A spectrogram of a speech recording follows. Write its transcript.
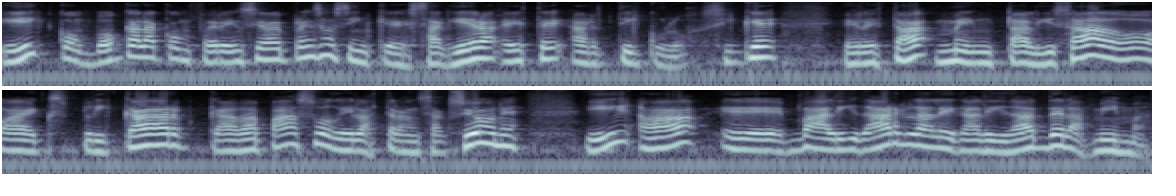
y convoca la conferencia de prensa sin que saliera este artículo. Así que él está mentalizado a explicar cada paso de las transacciones y a eh, validar la legalidad de las mismas.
